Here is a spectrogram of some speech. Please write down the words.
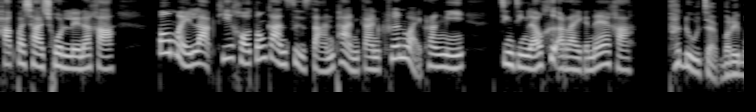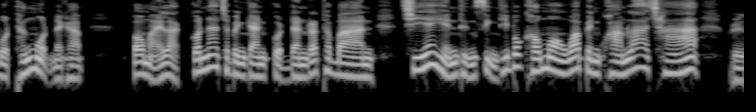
พรรคประชาชนเลยนะคะ เป้าหมายหลักที่เขาต้องการสื่อสารผ่านการเคลื่อนไหวครั้งนี้ จริง ๆ แล้วคืออะไรกันแน่คะถ้าดูจากบริบททั้งหมดนะครับ เป้าหมายหลักก็น่าจะเป็นการกดดันรัฐบาล ชี้ให้เห็นถึงสิ่งที่พวกเขามองว่าเป็นความล่าช้า หรือ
